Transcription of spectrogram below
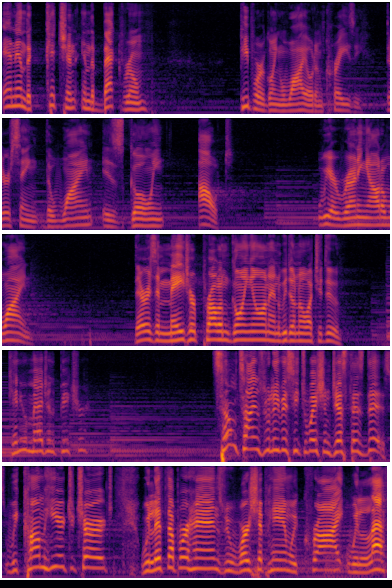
and in the kitchen, in the back room, people are going wild and crazy. They're saying the wine is going out. We are running out of wine. There is a major problem going on and we don't know what to do. Can you imagine the picture? Sometimes we live in a situation just as this. We come here to church, we lift up our hands, we worship Him, we cry, we laugh,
